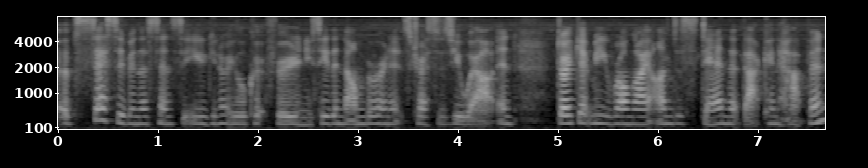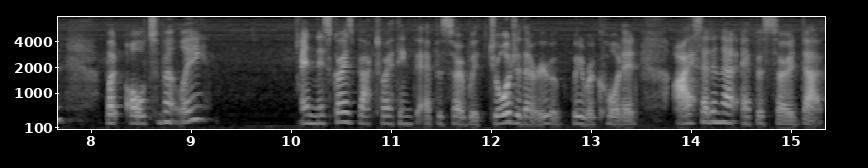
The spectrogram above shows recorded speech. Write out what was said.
obsessive in the sense that you you know you look at food and you see the number and it stresses you out and don't get me wrong I understand that that can happen but ultimately and this goes back to I think the episode with Georgia that we, we recorded. I said in that episode that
